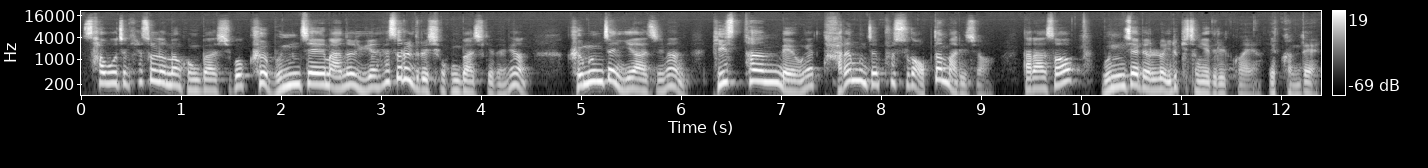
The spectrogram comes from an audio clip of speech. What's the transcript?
사후적 해설로만 공부하시고 그 문제만을 위한 해설을 들으시고 공부하시게 되면 그 문제는 이해하지만 비슷한 내용의 다른 문제는 풀 수가 없단 말이죠. 따라서 문제별로 이렇게 정리해 드릴 거예요. 예컨대.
